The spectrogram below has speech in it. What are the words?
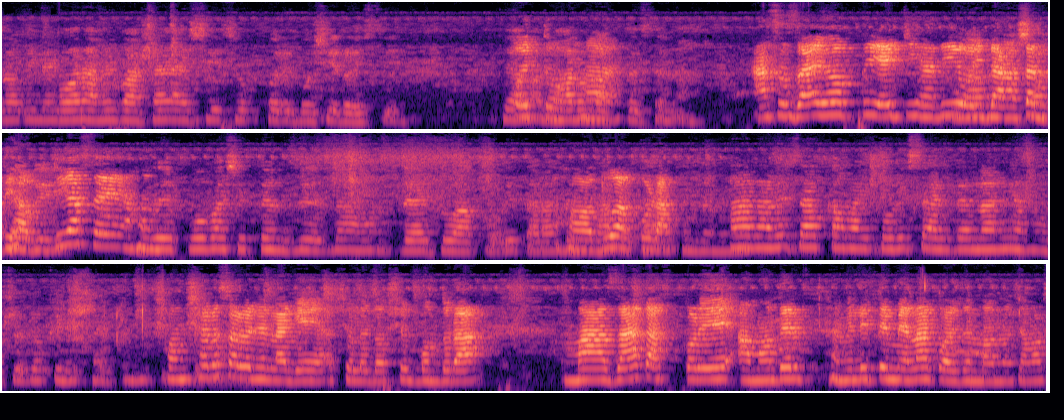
জগলে পর আমি বাসায় আসি চুপ করে বসে রয়েছি আমার ভালো হ্যাঁ। লাগতেছে না। আচ্ছা যাই হোক তুই এই টিহা দিয়ে ওই ডাক্তার আশা দেখাবো করি ঠিক আছে? যে প্রবাসীতে যে আমার যে দোয়া করি তারা হ্যাঁ দোয়া। করে। জন্য আর আমি যা কামাই করি চালটা না নিয়ে আমি ওষুধও কিনে খাইতে সংসারও চালানো লাগে আসলে দর্শক বন্ধুরা। মা যা কাজ করে আমাদের ফ্যামিলিতে মেলা কয়েকজন মানুষ? আমার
